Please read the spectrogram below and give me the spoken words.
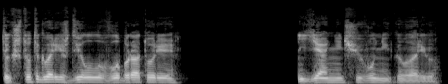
«Так что ты, говоришь, делала в лаборатории?» «Я ничего не говорю».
